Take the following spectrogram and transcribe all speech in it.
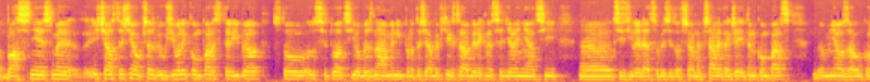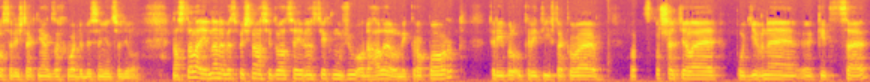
vlastně jsme i částečně občas využívali kompars, který byl s tou situací obeznámený, protože aby v těch záběrech neseděli nějací uh, cizí lidé, co by si to třeba nepřáli, takže i ten kompars měl za úkol se když tak nějak zachovat, kdyby se něco dělo. Nastala jedna nebezpečná situace, jeden z těch mužů odhalil mikroport, který byl ukrytý v takové rozkošatělé podivné eh, kitce,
